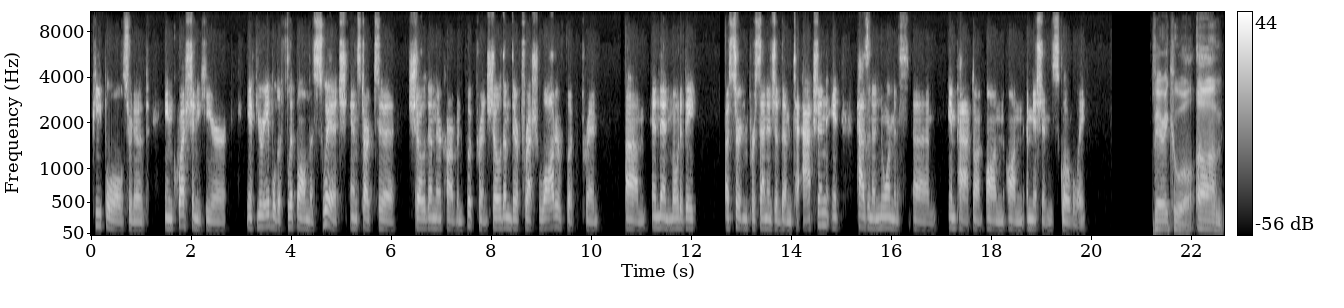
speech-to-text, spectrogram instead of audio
people sort of in question here, if you're able to flip on the switch and start to show them their carbon footprint, show them their fresh water footprint, um, and then motivate a certain percentage of them to action, it has an enormous um, impact on on on emissions globally. Very cool. Um,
